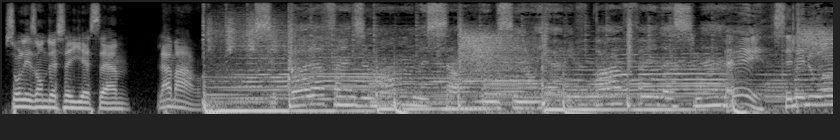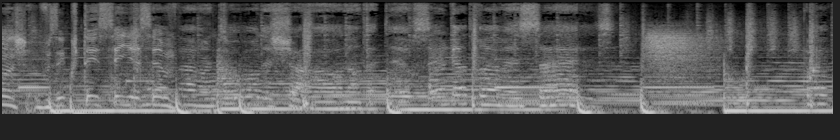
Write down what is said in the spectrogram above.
sur les ondes de CISM. La marge. C'est pas la fin du monde, mais ça, même si on y arrive pas à. Hey, c'est les louanges. Vous écoutez CISM. Faire un tour de char dans ta terre, c'est 96. Pop.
